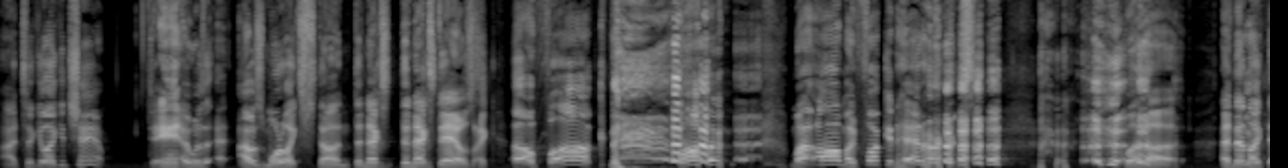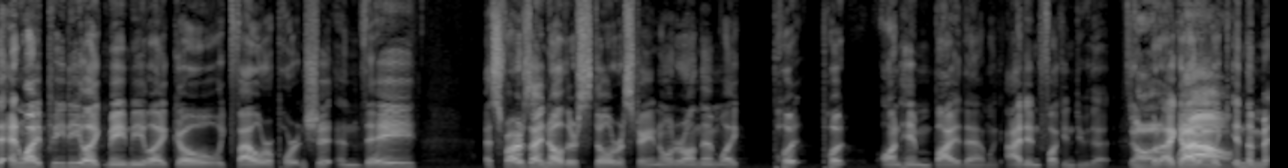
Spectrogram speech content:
I took it like a champ. Damn. It was I was more like stunned. The next the next day I was like, "Oh fuck." fuck. My oh, my fucking head hurts. but uh and then like the NYPD like made me like go like file a report and shit and they as far as I know there's still a restraining order on them like put put on him by them. Like I didn't fucking do that. Oh, but I got it wow. like in the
